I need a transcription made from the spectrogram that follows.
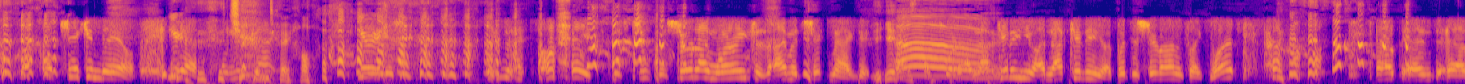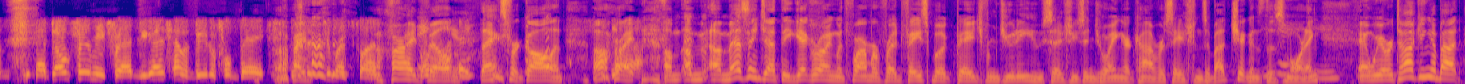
Chickendale. Yeah. and you Chippendale. you're Okay, the, the shirt I'm wearing says I'm a chick magnet. Yes. I'm not kidding you. I'm not kidding you. I put the shirt on. It's like what? And uh, don't fear me, Fred. You guys have a beautiful day. right. This is too much fun. All right, Phil. Thanks for calling. All right. Um, a, a message at the Get Growing with Farmer Fred Facebook page from Judy, who says she's enjoying our conversations about chickens this morning. And we were talking about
